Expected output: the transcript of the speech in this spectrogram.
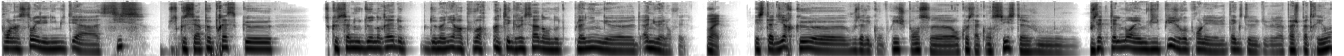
Pour l'instant, il est limité à 6, puisque c'est à peu près ce que, ce que ça nous donnerait de, de manière à pouvoir intégrer ça dans notre planning euh, annuel, en fait. Ouais. Et c'est-à-dire que euh, vous avez compris, je pense, euh, en quoi ça consiste. Vous, vous êtes tellement MVP, je reprends les, les textes de, de la page Patreon,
